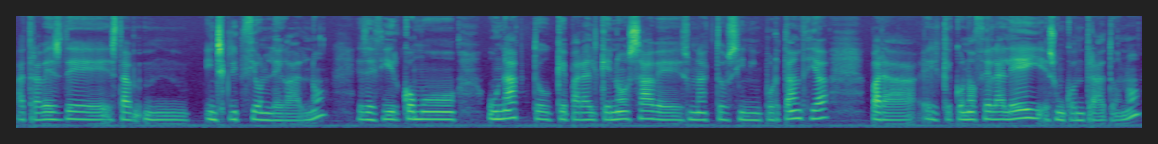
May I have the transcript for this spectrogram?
a través de esta mm, inscripción legal, ¿no? Es decir, como un acto que para el que no sabe es un acto sin importancia, para el que conoce la ley es un contrato, ¿no?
